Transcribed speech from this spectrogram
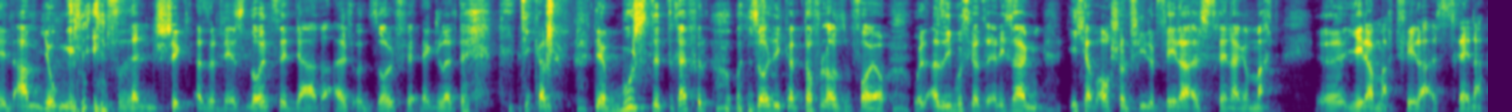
den armen Jungen ins Rennen schickt. Also der ist 19 Jahre alt und soll für England, die, der musste treffen und soll die Kartoffel aus dem Feuer. Und also ich muss ganz ehrlich sagen, ich habe auch schon viele Fehler als Trainer gemacht. Äh, jeder macht Fehler als Trainer.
